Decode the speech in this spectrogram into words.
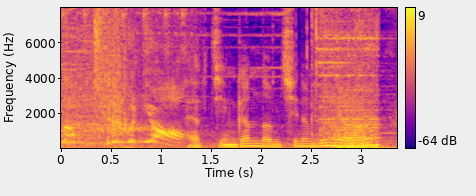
넘치는군요. 백진감 넘치는군요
